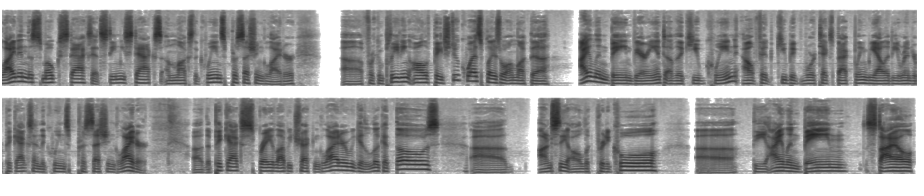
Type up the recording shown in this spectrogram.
Glide in the smoke stacks at Steamy Stacks unlocks the Queen's Procession Glider. Uh, for completing all of page 2 quests, players will unlock the Island Bane variant of the Cube Queen, outfit Cubic Vortex Backbling, Reality Render Pickaxe, and the Queen's Procession Glider. Uh, the pickaxe, spray, lobby track, and glider, we get a look at those. Uh, honestly, all look pretty cool. Uh, the Island Bane style,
